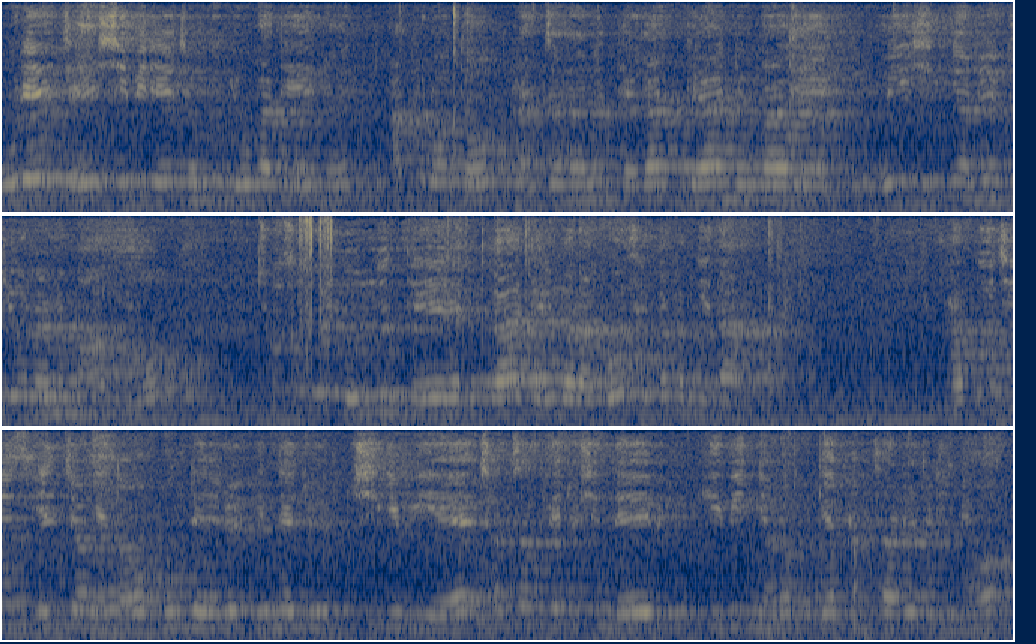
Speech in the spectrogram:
올해 제11회 전국 요가 대회는 앞으로 더욱 발전하는 대가, 대한요가회의 10년을 기원하는 마음으로 초석을 놓는 대회가 될 거라고 생각합니다. 바쁘신 일정에도 본대회를 빛내주시기 위해 참석해주신 내귀빈 여러분께 감사를 드리며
